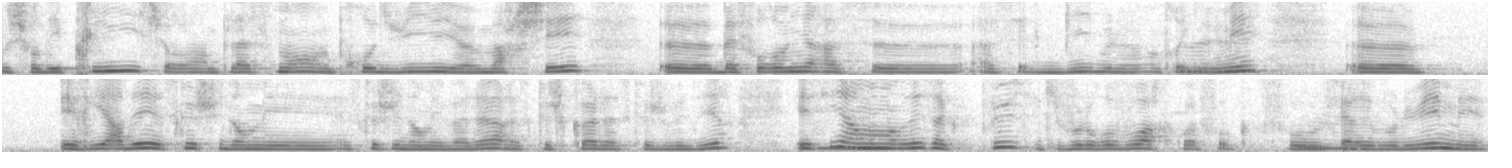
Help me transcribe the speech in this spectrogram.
ou, sur des prix, sur un placement, un produit, marché, il euh, bah, faut revenir à, ce, à cette Bible, entre guillemets, euh, et regarder est-ce que, je suis dans mes, est-ce que je suis dans mes valeurs, est-ce que je colle à ce que je veux dire. Et si à un mm. moment donné ça colle plus, c'est qu'il faut le revoir, il faut, faut le mm. faire évoluer, mais,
